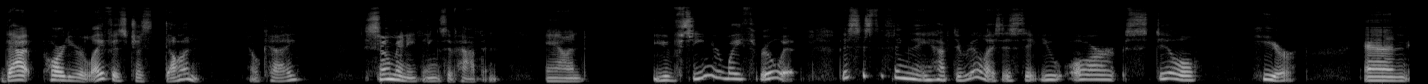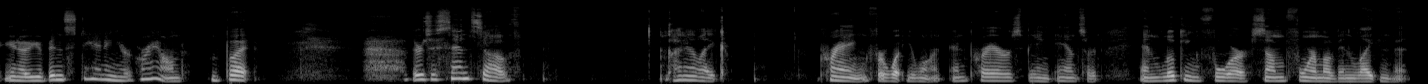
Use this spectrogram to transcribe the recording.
that part of your life is just done. Okay? So many things have happened. And you've seen your way through it. This is the thing that you have to realize is that you are still here. And, you know, you've been standing your ground. But there's a sense of kind of like praying for what you want and prayers being answered and looking for some form of enlightenment.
